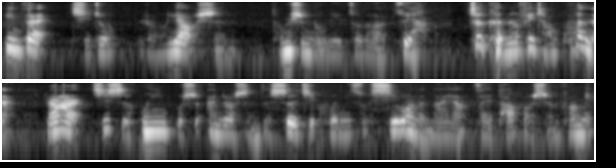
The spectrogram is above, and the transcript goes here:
并在其中荣耀神。同时努力做到最好，这可能非常困难。然而，即使婚姻不是按照神的设计或你所希望的那样，在讨好神方面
